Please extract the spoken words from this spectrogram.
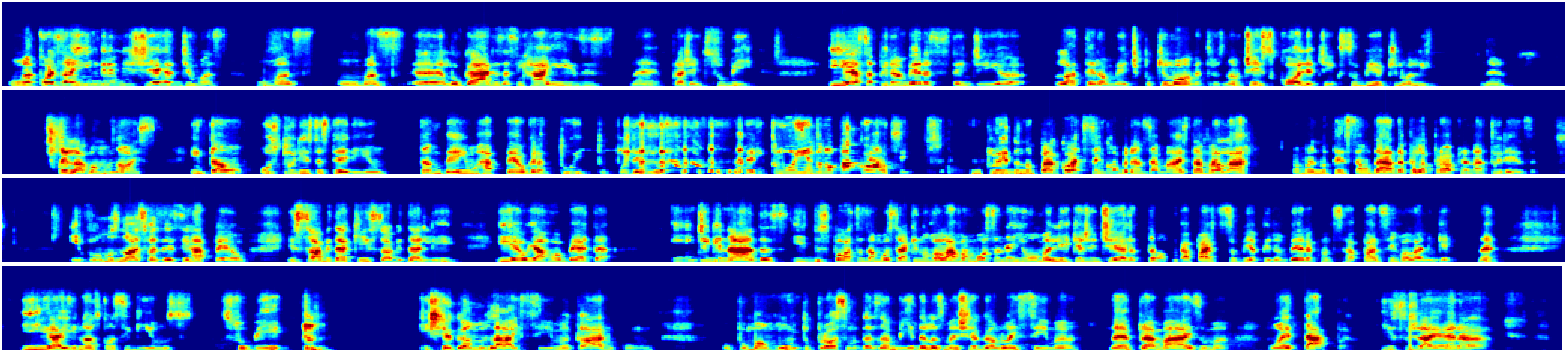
Uma coisa íngreme, cheia de umas, umas umas é, lugares assim raízes né para a gente subir. E essa pirambeira se estendia lateralmente por quilômetros. Não tinha escolha tinha que subir aquilo ali né? E lá vamos nós. Então os turistas teriam também um rapel gratuito. Poderiam incluído no pacote. Incluído no pacote sem cobrança mais. Estava lá a manutenção dada pela própria natureza e vamos nós fazer esse rapel. E sobe daqui, sobe dali. E eu e a Roberta indignadas e dispostas a mostrar que não rolava moça nenhuma ali, que a gente era tão capaz de subir a pirambeira quanto os rapazes sem rolar ninguém, né? E aí nós conseguimos subir e chegamos lá em cima, claro, com o pulmão muito próximo das amígdalas, mas chegamos lá em cima, né, para mais uma, uma etapa. Isso já era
